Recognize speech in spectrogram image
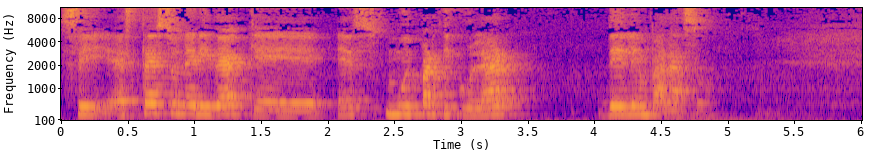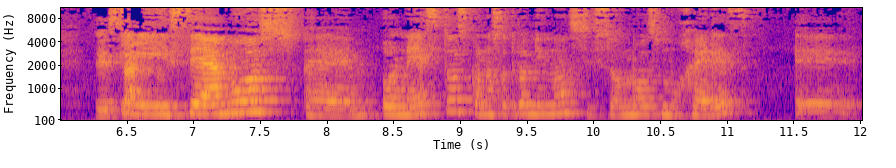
Sí, esta es una herida que es muy particular del embarazo. Exacto. Y seamos eh, honestos con nosotros mismos si somos mujeres. Eh,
